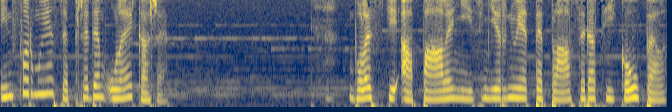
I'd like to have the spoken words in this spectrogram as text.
informuje se předem u lékaře. Bolesti a pálení zmírňuje teplá sedací koupel.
